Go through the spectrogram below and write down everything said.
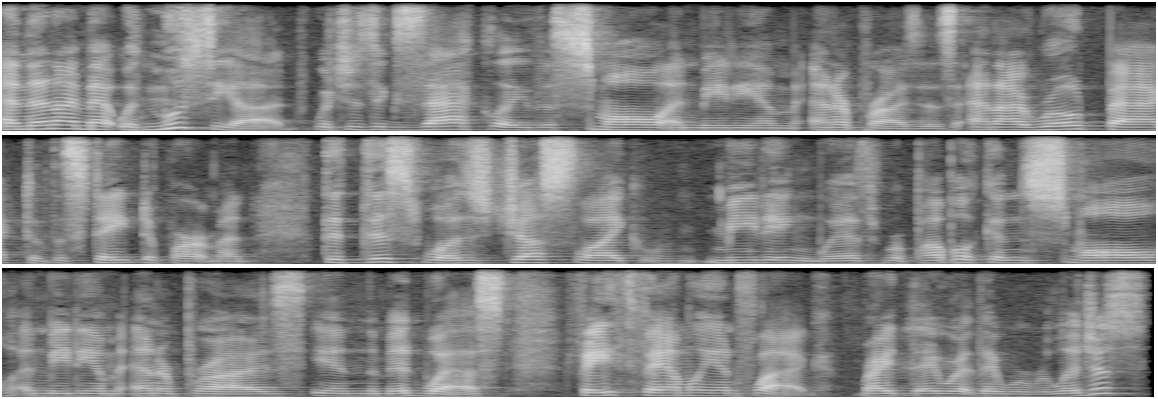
And then I met with Musiad, which is exactly the small and medium enterprises. And I wrote back to the State Department that this was just like meeting with Republican small and medium enterprise in the Midwest, faith, family, and flag, right? They were, they were religious.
